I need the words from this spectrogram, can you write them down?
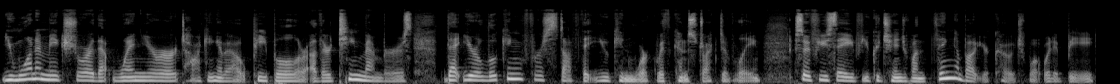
You want to make sure that when you're talking about people or other team members, that you're looking for stuff that you can work with constructively. So if you say, if you could change one thing about your coach, what would it be?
